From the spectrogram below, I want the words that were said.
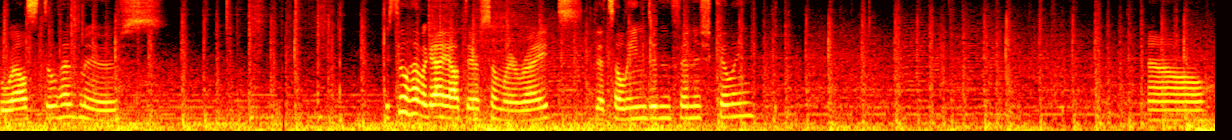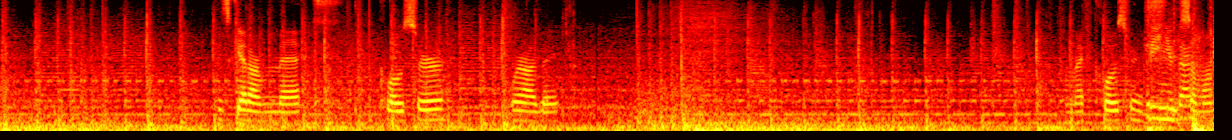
Who else still has moves? We still have a guy out there somewhere, right? That Celine didn't finish killing. Now Let's get our mech closer. Where are they? Our mech closer and shoot Принято. someone.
